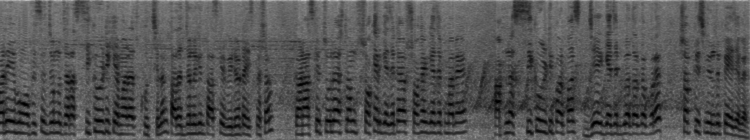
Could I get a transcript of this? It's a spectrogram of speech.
বাড়ি এবং অফিসের জন্য যারা সিকিউরিটি ক্যামেরা খুঁজছিলেন তাদের জন্য কিন্তু আজকের ভিডিওটা স্পেশাল কারণ আজকে চলে আসলাম শখের গ্যাজেট আর শখের গ্যাজেট মানে আপনার সিকিউরিটি পারপাস যে গ্যাজেটগুলো দরকার পড়ে সব কিছু কিন্তু পেয়ে যাবেন।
